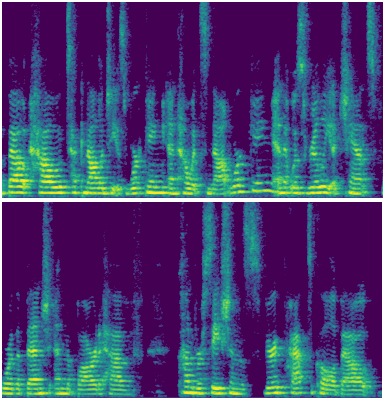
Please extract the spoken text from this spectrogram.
about how technology is working and how it's not working. And it was really a chance for the bench and the bar to have conversations very practical about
